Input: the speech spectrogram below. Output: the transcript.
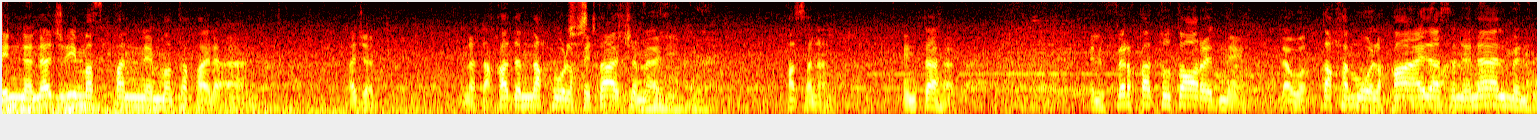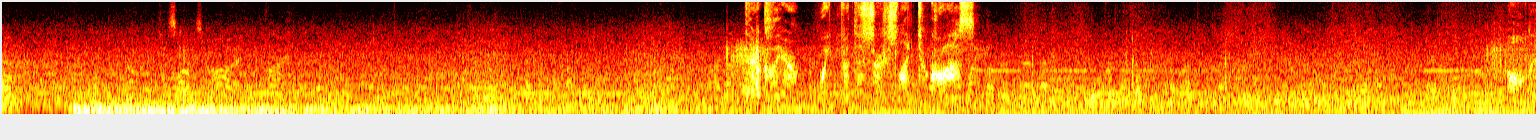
إن نجري مسحا للمنطقة الآن. أجل. نتقدم نحو القطاع الشمالي. حسنا. انتهى. الفرقة تطاردني. لو اقتحموا القاعدة سننال منهم. Searchlight to cross. Hold it.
